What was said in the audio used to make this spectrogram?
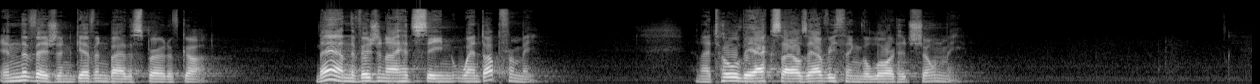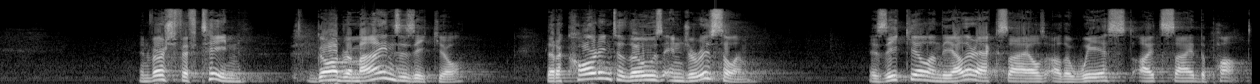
in the vision given by the Spirit of God. Then the vision I had seen went up from me, and I told the exiles everything the Lord had shown me. In verse 15, God reminds Ezekiel that according to those in Jerusalem, Ezekiel and the other exiles are the waste outside the pot.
